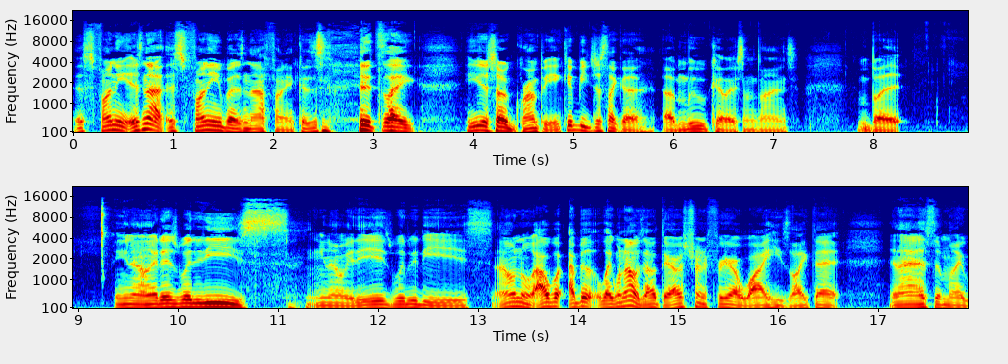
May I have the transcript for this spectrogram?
It's funny. It's not. It's funny, but it's not funny because it's, it's like he's just so grumpy. It could be just like a, a mood killer sometimes. But you know, it is what it is. You know, it is what it is. I don't know. I, I like when I was out there, I was trying to figure out why he's like that, and I asked him like,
